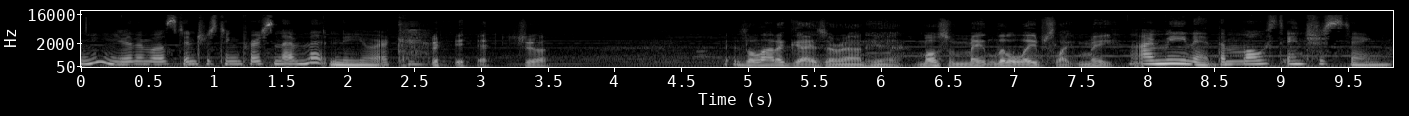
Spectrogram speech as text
Mm, You're the most interesting person I've met in New York. yeah, sure. There's a lot of guys around here. Most of them ain't little apes like me. I mean it, the most interesting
